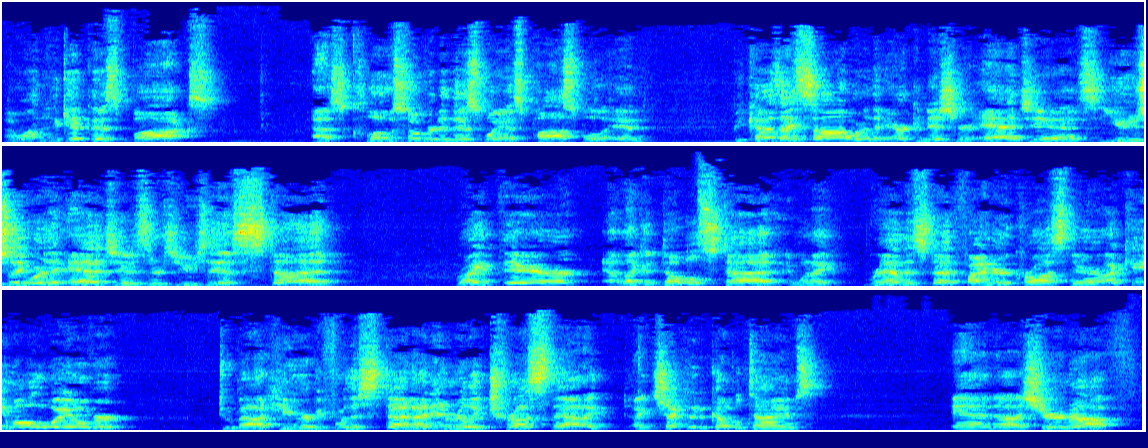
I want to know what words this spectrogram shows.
I wanted to get this box as close over to this way as possible and because I saw where the air conditioner edge is, usually where the edge is, there's usually a stud right there, at like a double stud. And when I ran the stud finder across there, I came all the way over to about here before the stud. I didn't really trust that. I, I checked it a couple times, and uh, sure enough,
